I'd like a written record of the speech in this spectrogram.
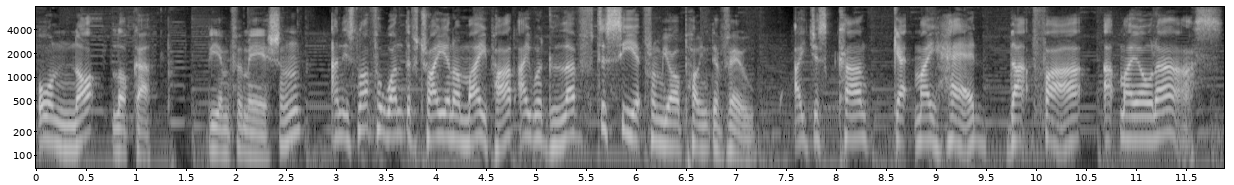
or not look up the information. And it's not for want of trying on my part. I would love to see it from your point of view. I just can't get my head that far up my own ass.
